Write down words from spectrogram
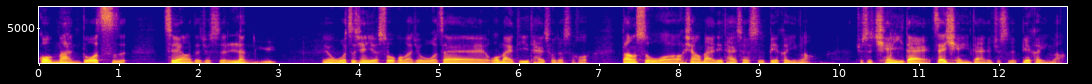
过蛮多次这样的就是冷遇。因为我之前也说过嘛，就我在我买第一台车的时候，当时我想买的一台车是别克英朗，就是前一代再前一代的就是别克英朗。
